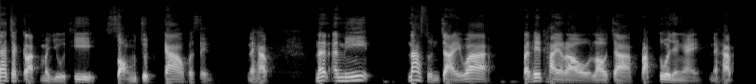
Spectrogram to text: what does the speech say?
น่าจะกลับมาอยู่ที่ 2.9%นะครับนั้นอันนี้น่าสนใจว่าประเทศไทยเราเราจะปรับตัวยังไงนะครับ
